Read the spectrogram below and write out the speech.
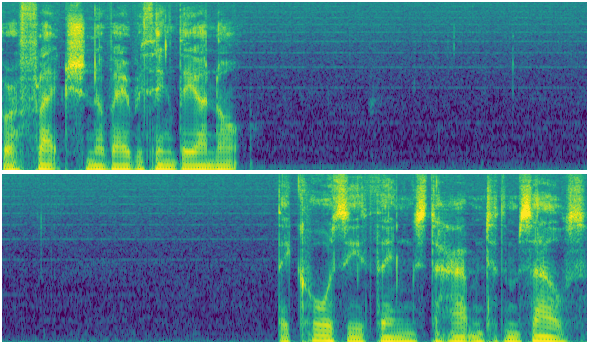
a reflection of everything they are not. They cause these things to happen to themselves.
